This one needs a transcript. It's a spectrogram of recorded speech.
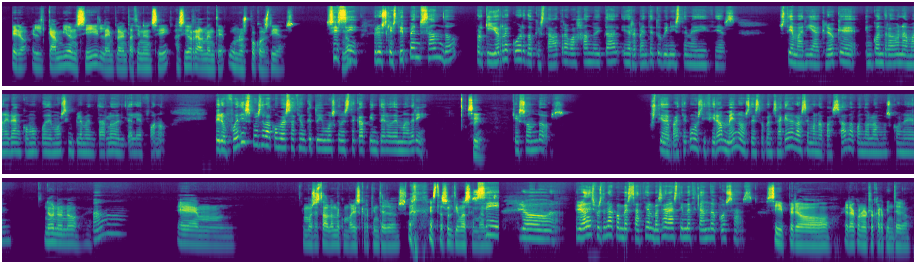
pero el cambio en sí, la implementación en sí, ha sido realmente unos pocos días. sí, sí. Pero es que estoy pensando, porque yo recuerdo que estaba trabajando y tal, y de repente tú viniste y me dices, hostia María, creo que he encontrado una manera en cómo podemos implementarlo del teléfono. Pero fue después de la conversación que tuvimos con este carpintero de Madrid, Sí, que son dos. Hostia, me parece como si hiciera menos de esto. Pensaba que era la semana pasada cuando hablamos con él. no, no, no. Ah, Em, hemos estado hablando con varios carpinteros estas últimas semanas. sí, pero, pero era después de una conversación. Vas ahora estoy mezclando cosas. Sí, pero era con otro carpintero.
